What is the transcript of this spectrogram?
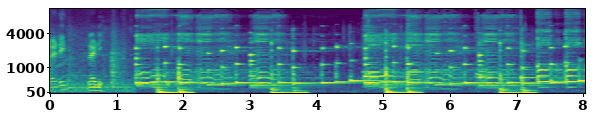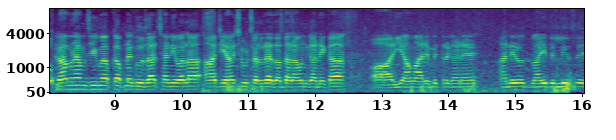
रेडी रेडी राम राम जी मैं आपका अपना गुलजार छानी वाला। आज यहाँ शूट चल रहा है दादा रावण गाने का और ये हमारे मित्रगण हैं अनिरुद्ध भाई दिल्ली से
